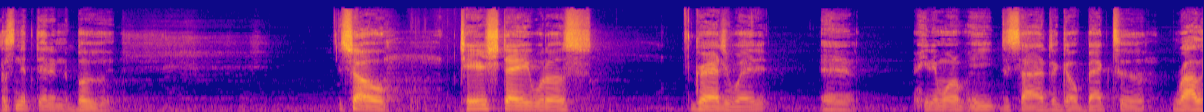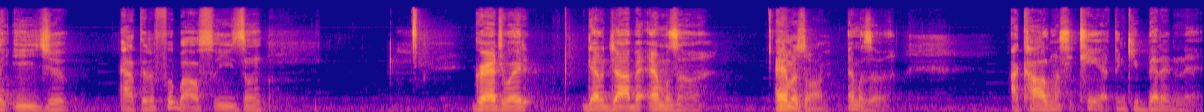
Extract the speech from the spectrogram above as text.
let's nip that in the bud. So Terry stayed with us, graduated, and he didn't want. He decided to go back to Raleigh, Egypt, after the football season. Graduated, got a job at Amazon. Amazon. Amazon. I called him. I said, Terry, I think you're better than that.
